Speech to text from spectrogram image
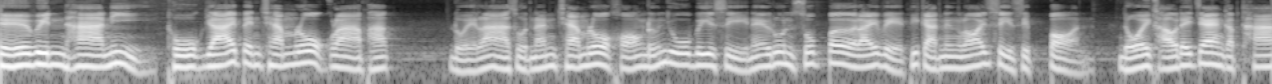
ดวินฮานี่ถูกย้ายเป็นแชมป์โลกลาพัก โดยล่าสุดนั้นแชมป์โลกของ WBC ในรุ่นซูเปอร์ไลเวทพิกัด 140 ปอนด์ โดยเขาได้แจ้งกับทาง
